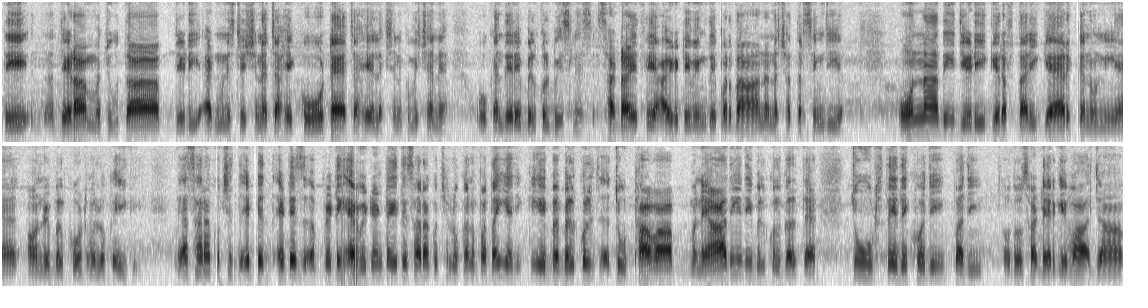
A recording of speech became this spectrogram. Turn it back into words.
ਤੇ ਜਿਹੜਾ ਮੌਜੂਦਾ ਜਿਹੜੀ ਐਡਮਿਨਿਸਟ੍ਰੇਸ਼ਨ ਹੈ, ਚਾਹੇ ਕੋਰਟ ਹੈ, ਚਾਹੇ ਇਲੈਕਸ਼ਨ ਕਮਿਸ਼ਨ ਹੈ, ਉਹ ਕਹਿੰਦੇ ਰਹੇ ਬਿਲਕੁਲ ਬੇਸਲੈਸ ਹੈ। ਸਾਡਾ ਇੱਥੇ ਆਈਟੀ ਵਿੰਗ ਦੇ ਪ੍ਰਧਾਨ ਨਛੱਤਰ ਸਿੰਘ ਜੀ ਆ। ਉਹਨਾਂ ਦੀ ਜਿਹੜੀ ਗ੍ਰਿਫਤਾਰੀ ਗੈਰ ਕਾਨੂੰਨੀ ਹੈ ਆਨਰੇਬਲ ਕੋਰਟ ਵੱਲੋਂ ਕਹੀ ਗਈ। ਤੇ ਇਹ ਸਾਰਾ ਕੁਝ ਇਟ ਇਜ਼ ਪ੍ਰੀਟੀ ਐਵੀਡੈਂਟ ਹੈ ਤੇ ਸਾਰਾ ਕੁਝ ਲੋਕਾਂ ਨੂੰ ਪਤਾ ਹੀ ਹੈ ਜੀ ਕਿ ਇਹ ਬਿਲਕੁਲ ਝੂਠਾ ਵਾ, ਬੁਨਿਆਦ ਹੀ ਇਹਦੀ ਬਿਲਕੁਲ ਗਲਤ ਹੈ। ਝੂਠ ਤੇ ਦੇਖੋ ਜੀ, ਭਾਜੀ, ਉਦੋਂ ਸਾਡੇ ਵਰਗੇ ਆਵਾਜ਼ਾਂ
